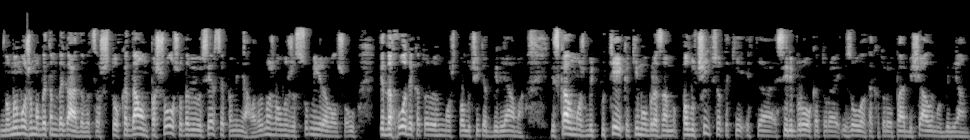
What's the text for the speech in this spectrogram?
Но мы можем об этом догадываться, что когда он пошел, что-то в его сердце поменяло. Возможно, он уже суммировал шел те доходы, которые он может получить от Бельяма. Искал, может быть, путей, каким образом получить все-таки это серебро которое, и золото, которое пообещал ему Бельям.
